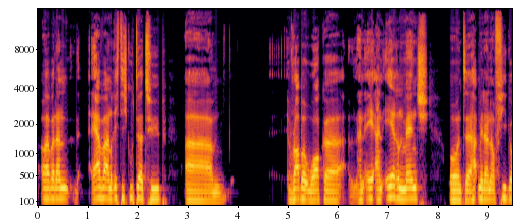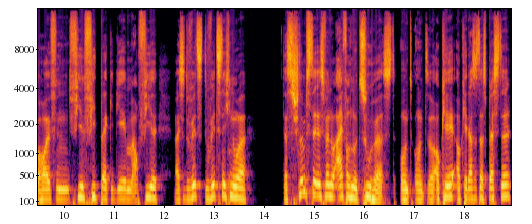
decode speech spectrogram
Aber dann, er war ein richtig guter Typ. Ähm, Robert Walker, ein, ein Ehrenmensch und äh, hat mir dann auch viel geholfen, viel Feedback gegeben, auch viel, weißt du, du willst, du willst nicht nur, das Schlimmste ist, wenn du einfach nur zuhörst und, und okay, okay, das ist das Beste,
